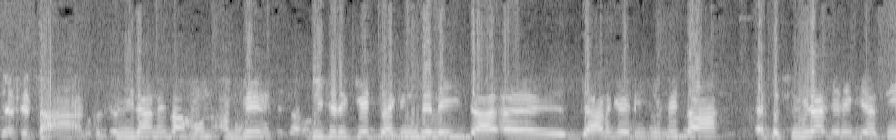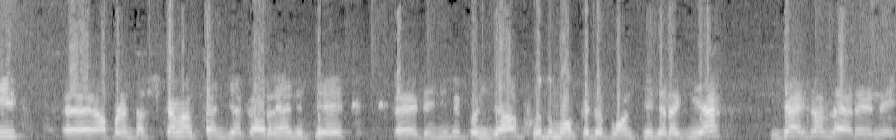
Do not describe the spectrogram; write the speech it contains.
ਜੈਸੇ ਤਾਂ ਤਸਵੀਰਾਂ ਨੇ ਤਾਂ ਹੁਣ ਅੱਗੇ ਵੀ ਜਿਹੜੇ ਕਿ ਚੈਕਿੰਗ ਦੇ ਲਈ ਜਾਣਗੇ ਡੀਜੀਪੀ। ਤਾਂ ਇਹ ਤਸਵੀਰਾਂ ਜਿਹੜੀ ਕਿ ਅਸੀਂ ਅਹ, ਆਪਣੇ ਦਰਸ਼ਕਾਂ ਨਾਲ ਸਾਂਝਾ ਕਰ ਰਹੇ ਹਾਂ ਜਿੱਥੇ ਡੀਜੀਪੀ ਪੰਜਾਬ ਖੁਦ ਮੌਕੇ ਤੇ ਪਹੁੰਚ ਕੇ ਜਿਹੜਾ ਕੀ ਹੈ ਜਾਇਜ਼ਾ ਲੈ ਰਹੇ ਨੇ।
